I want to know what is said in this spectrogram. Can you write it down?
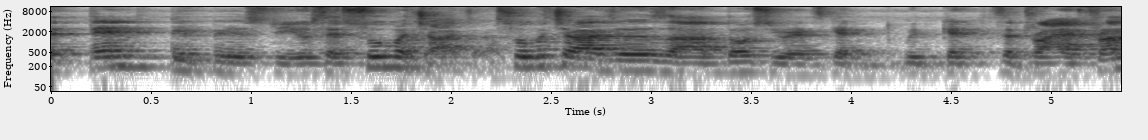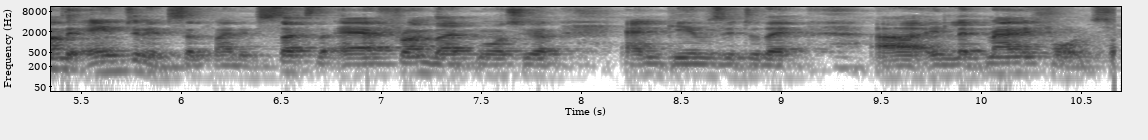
The tenth tip is to use a supercharger. Superchargers are those units get get the drive from the engine itself and it sucks the air from the atmosphere and gives it to the uh, inlet manifold. So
